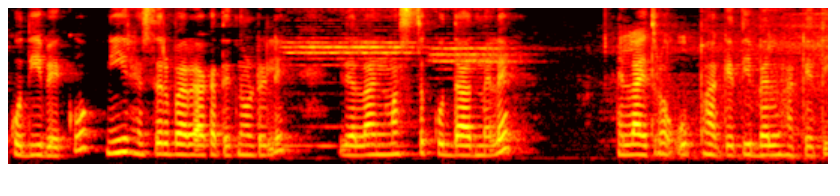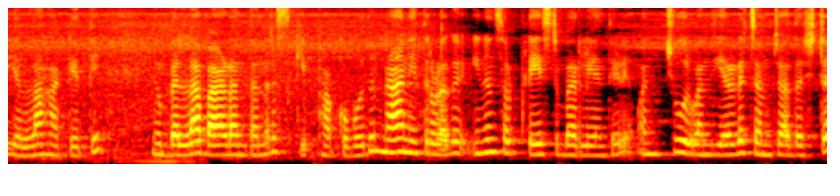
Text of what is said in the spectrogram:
ಕುದಿಬೇಕು. ನೀರು ಹೆಸರು ಬರಾಕತ್ತೈತೆ ನೋಡ್ರಿ ಇಲ್ಲಿ. ಇದೆಲ್ಲ ಮಸ್ತ್ ಕುದ್ದಾದ್ಮೇಲೆ ಎಲ್ಲ ಇದ್ರ ಉಪ್ಪು ಹಾಕೈತಿ, ಬೆಲ್ಲ ಹಾಕೈತಿ, ಎಲ್ಲ ಹಾಕೈತಿ. ನೀವು ಬೆಲ್ಲ ಬೇಡ ಅಂತಂದ್ರೆ ಸ್ಕಿಪ್ ಹಾಕೋಬೋದು ನಾನು ಇದ್ರೊಳಗೆ ಇನ್ನೊಂದು ಸ್ವಲ್ಪ ಟೇಸ್ಟ್ ಬರಲಿ ಅಂತೇಳಿ ಒಂಚೂರು, ಒಂದು ಎರಡು ಚಮಚದಷ್ಟು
